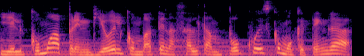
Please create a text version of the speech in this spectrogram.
Y el cómo aprendió el combate nasal tampoco es como que tenga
